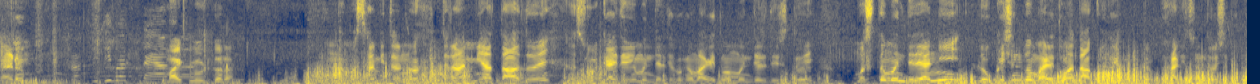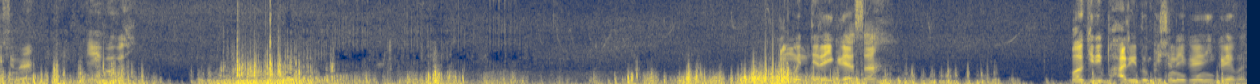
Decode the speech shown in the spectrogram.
मॅडम माईक म्यूट करा नमस्कार मित्रांनो तर आम्ही आता आलोय सुलकाई देवी मंदिर ते बघा मागे तुम्हाला मंदिर दिसतोय मस्त मंदिर आहे आणि लोकेशन पण भारी. तुम्हाला दाखवतोय भारी सुंदर अशी लोकेशन आहे हे बघा हा मंदिर आहे इकडे असा बघा किती भारी लोकेशन आहे इकडे आणि इकडे पण.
